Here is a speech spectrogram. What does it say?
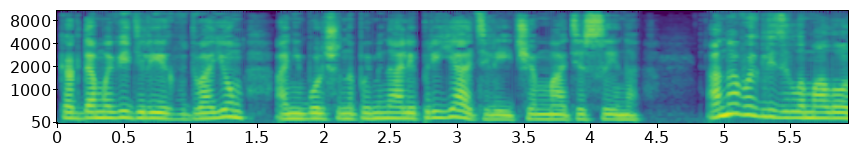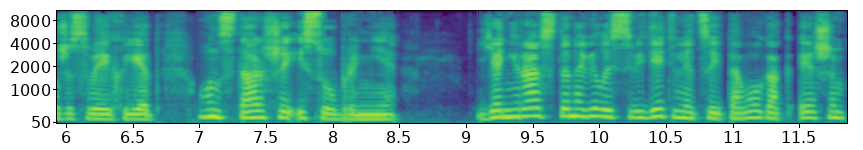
Когда мы видели их вдвоем, они больше напоминали приятелей, чем мать и сына. Она выглядела моложе своих лет, он старше и собраннее. Я не раз становилась свидетельницей того, как Эшем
